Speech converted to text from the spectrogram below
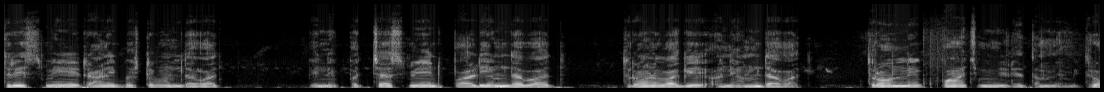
ત્રીસ minute, Rani bus stop Ahmedabad બે ને પચાસ મિનિટ પાડી અમદાવાદ ત્રણ વાગે અને અમદાવાદ ત્રણ ને પાંચ મિનિટે તમને મિત્રો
